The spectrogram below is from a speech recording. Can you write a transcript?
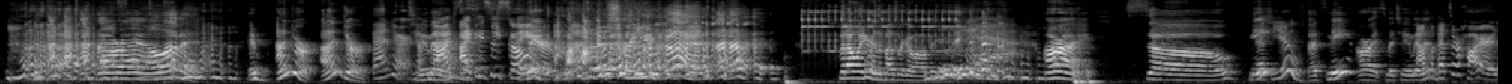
All right, I love it. And under, under. Under. Two Yeah, minutes. I seconds could keep going. I'm sure you could. but I want to hear the buzzer go off anyway. All All right. So me. That's you. That's me. All right. So my two minutes. Alphabets are hard.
